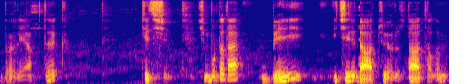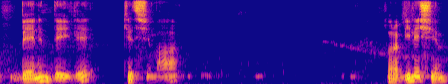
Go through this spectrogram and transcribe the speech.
Böyle yaptık. Kesişim. Şimdi burada da B'yi içeri dağıtıyoruz. Dağıtalım. B'nin değili kesişim A. Sonra bileşim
